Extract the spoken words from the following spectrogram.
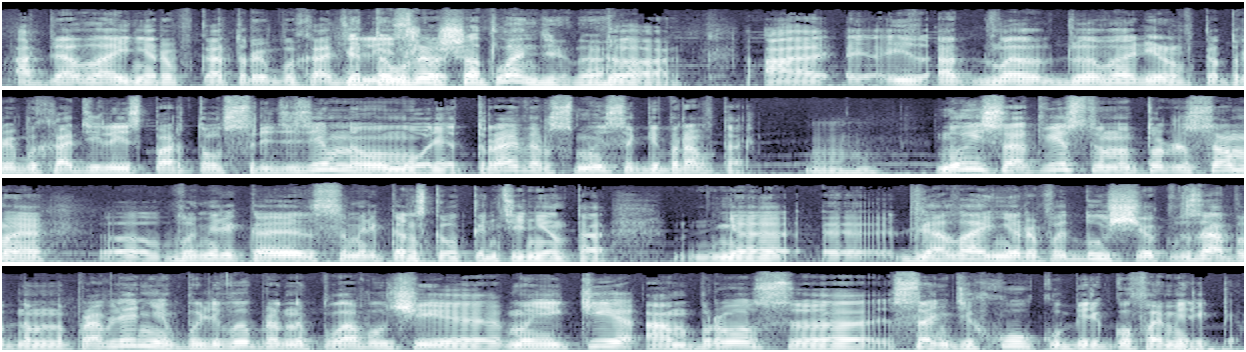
а для лайнеров, которые выходили Это из уже Шотландия, да? да. А э, для, для лайнеров, которые выходили из портов Средиземного моря, траверс мыса Гибралтар. Мгм. Ну и, соответственно, то же самое э, в Америка... с американского континента. Э, Для лайнеров, идущих в западном направлении, были выбраны плавучие маяки Амброс, Санди Хук у берегов Америки.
